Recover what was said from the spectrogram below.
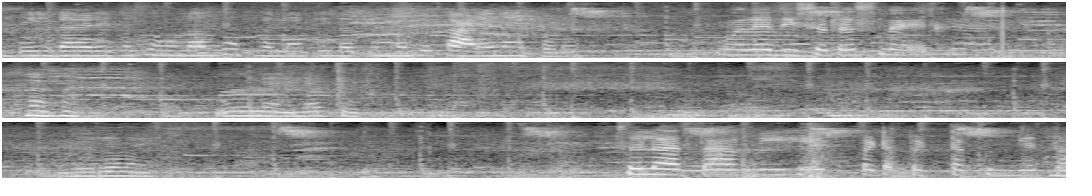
ते डायरेक्ट असं उन्हात घातलं ना की लगेच म्हणजे काळे नाही पडत. मला दिसतच नाही ऊन आहे ना खूप. गरम आहे. चला आता आम्ही हे पटापट टाकून घेतो.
